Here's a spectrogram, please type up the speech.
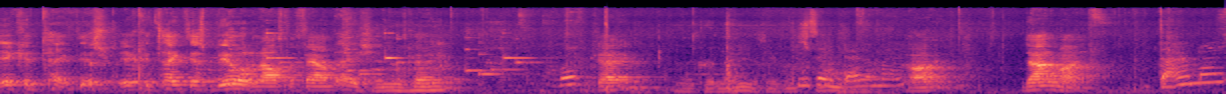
it could take this. It could take this building off the foundation. Mm-hmm. Okay? Okay. And grenades even You say dynamite? All right. Dynamite. Dynamite?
